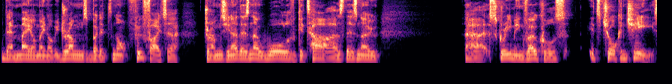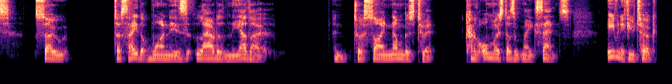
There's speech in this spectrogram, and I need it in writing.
there may or may not be drums, but it's not Foo Fighter drums. You know, there's no wall of guitars, there's no uh, screaming vocals. It's chalk and cheese. So to say that one is louder than the other and to assign numbers to it kind of almost doesn't make sense. Even if you took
